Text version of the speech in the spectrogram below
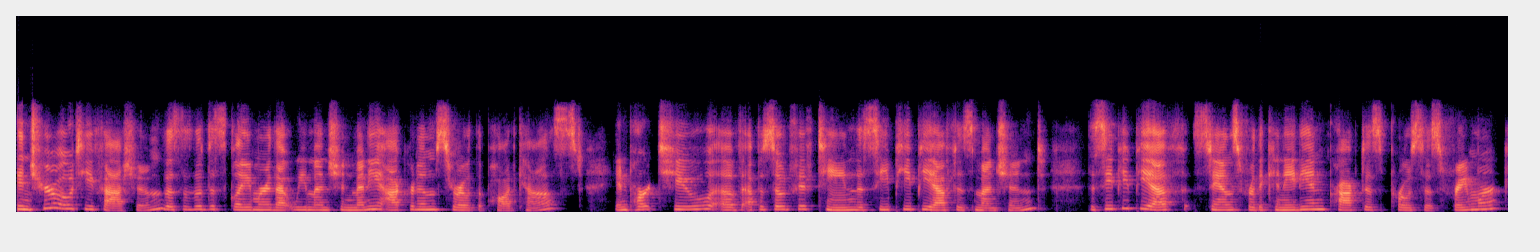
In true OT fashion, this is a disclaimer that we mention many acronyms throughout the podcast. In part two of episode 15, the CPPF is mentioned. The CPPF stands for the Canadian Practice Process Framework.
